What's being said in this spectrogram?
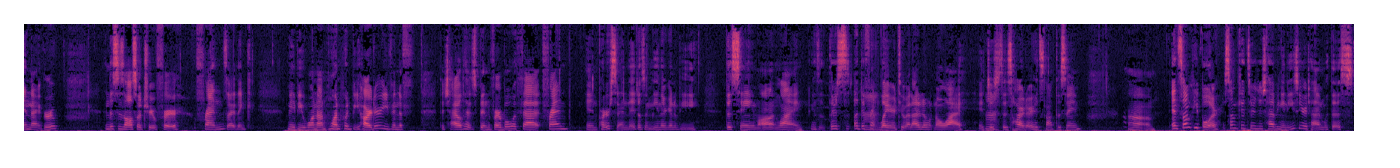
in that group. And this is also true for friends. I think maybe one on one would be harder, even if the child has been verbal with that friend in person. It doesn't mean they're going to be the same online. There's a different Mm. layer to it. I don't know why. It just is harder. It's not the same. Um, and some people are, some kids are just having an easier time with this.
